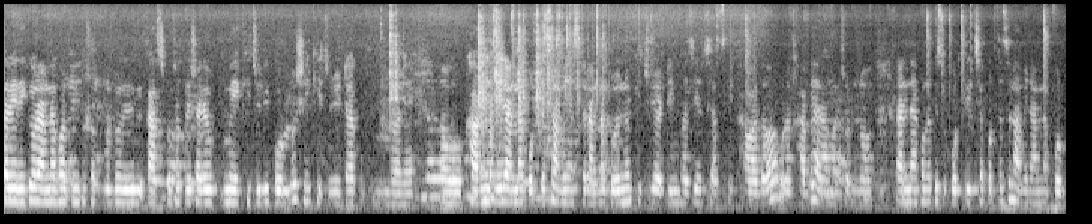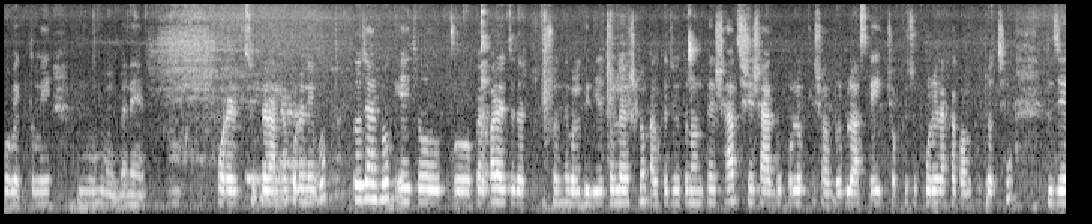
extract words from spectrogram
তার এদিকেও রান্নাঘর কিন্তু সবগুলো কাজ করছে প্রেশারে মেয়ে খিচুড়ি করল, সেই খিচুড়িটা মানে ও খাওয়া নিজেই রান্না করতেছে, আমি আজকে রান্না করে নিই খিচুড়ি আর ডিম ভাজি হচ্ছে আজকে খাওয়া দাওয়া, ওরা খাবে, আর আমার জন্য রান্না এখনও কিছু করতে ইচ্ছা করতেছে না, আমি রান্না করব একদমই মানে পরের কিছুটা রান্না করে নেব। তো যাই হোক, এই তো ব্যাপার আছে সন্ধ্যাবেলা দিদি চলে আসলো। কালকে যেহেতু ননদের স্বাদ, সে স্বাদ উপলক্ষে সব এগুলো আজকেই সব কিছু করে রাখা কমপ্লিট হচ্ছে। যে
